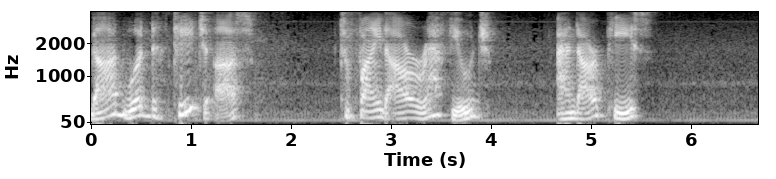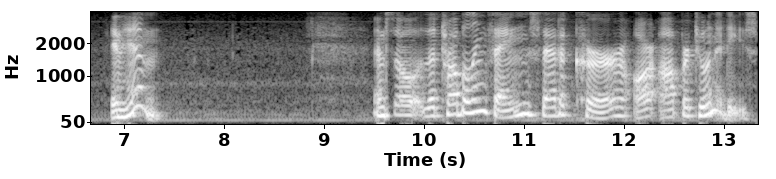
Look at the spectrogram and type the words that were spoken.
God would teach us to find our refuge and our peace in Him. And so the troubling things that occur are opportunities.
